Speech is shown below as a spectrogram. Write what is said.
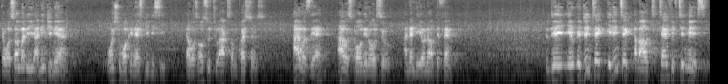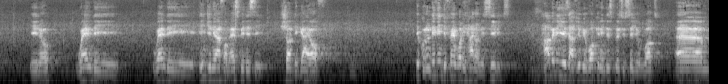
There was somebody, an engineer, wants to work in SPDC, that was also to ask some questions. I was there, I was called in also, and then the owner of the firm. The, it, it didn't take it didn't take about 10 15 minutes you know when the when the engineer from SPDC shot the guy off. He couldn't even defend what he had on his CVs how many years have you been working in this place you say you've worked um,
